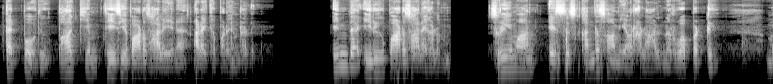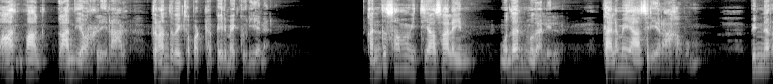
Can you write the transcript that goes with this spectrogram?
தற்போது பாக்கியம் தேசிய பாடசாலை என அழைக்கப்படுகின்றது. இந்த இரு பாடசாலைகளும் ஸ்ரீமான் எஸ் எஸ் கந்தசாமி அவர்களால் நிறுவப்பட்டு மகாத்மா காந்தி அவர்களினால் திறந்து வைக்கப்பட்ட பெருமைக்குரியன. கந்தசாமி வித்தியாசாலையின் முதன் முதலில் தலைமை ஆசிரியராகவும் பின்னர்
